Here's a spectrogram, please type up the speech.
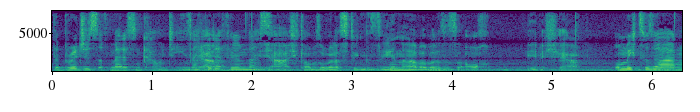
The Bridges of Madison County. Sagt Oh. ja. dir der Film was? Ja, ich glaube sogar, dass ich den gesehen habe, aber das ist auch ewig her. Um nicht zu sagen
